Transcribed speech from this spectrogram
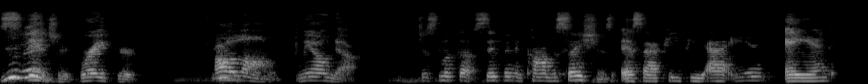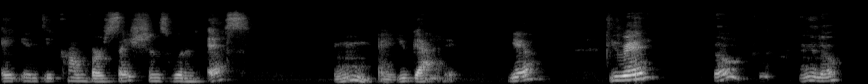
You. Stitcher, Breaker, all along. We don't know. Just look up sipping and conversations, S I P P I N and A N D conversations with an S, Mm. and you got it. Yeah, you ready? Oh, you know,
